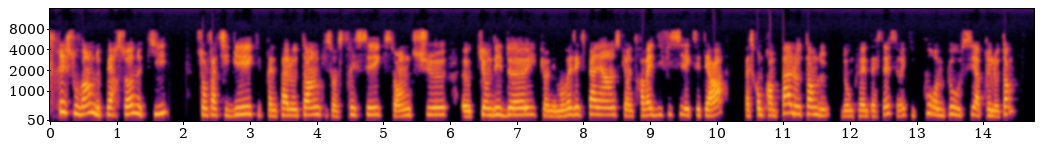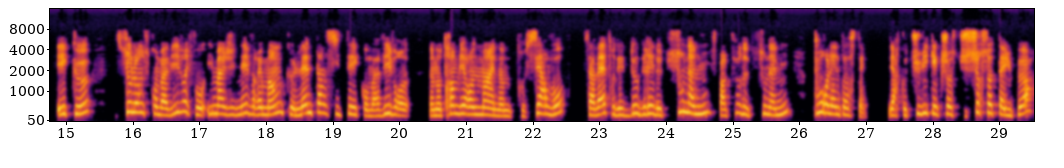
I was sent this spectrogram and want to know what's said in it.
très souvent de personnes qui sont fatiguées, qui prennent pas le temps, qui sont stressées, qui sont anxieux, euh, qui ont des deuils, qui ont des mauvaises expériences, qui ont un travail difficile, etc. Parce qu'on prend pas le temps d'eux. Donc l'intestin, c'est vrai qu'il court un peu aussi après le temps et que selon ce qu'on va vivre, il faut imaginer vraiment que l'intensité qu'on va vivre dans notre environnement et dans notre cerveau, ça va être des degrés de tsunami, je parle toujours de tsunami, pour l'intestin. C'est-à-dire que tu vis quelque chose, tu sursautes, tu as eu peur,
